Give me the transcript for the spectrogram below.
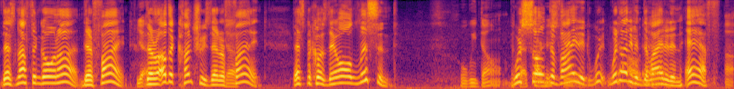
there's nothing going on. They're fine. Yes. There are other countries that are Yes. fine. That's because they all listened. Well, we don't. We're so divided. We're, we're not Oh, even yeah. divided in half. Oh.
